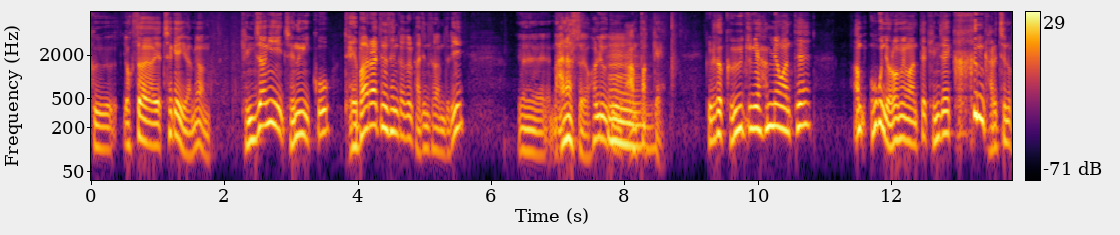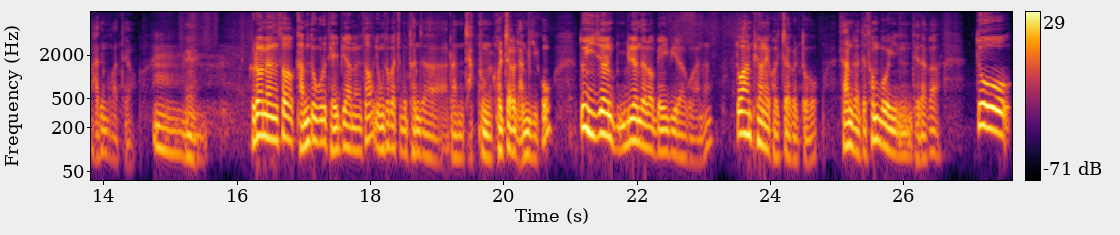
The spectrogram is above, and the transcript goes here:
그 역사의 책에 의하면 굉장히 재능 있고 되바라진 생각을 가진 사람들이 예, 많았어요. 헐리우드 음. 안팎에. 그래서 그 중에 한 명한테 한- 혹은 여러 명한테 굉장히 큰 가르침을 받은 것 같아요. 음, 예. 그러면서 감독으로 데뷔하면서 용서받지 못한 자라는 작품을 걸작을 남기고 또 이전에 밀리언 달러 베이비라고 하는 또 한 편의 걸작을 또 사람들한테 선보이는 데다가 또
